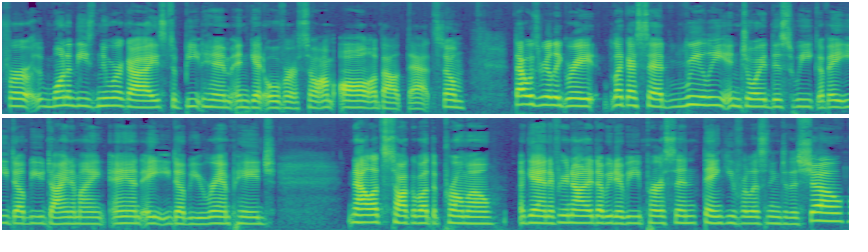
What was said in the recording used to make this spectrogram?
for one of these newer guys to beat him and get over. So I'm all about that. So that was really great. Like I said, really enjoyed this week of AEW Dynamite and AEW Rampage. Now let's talk about the promo. Again, if you're not a WWE person, thank you for listening to the show,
